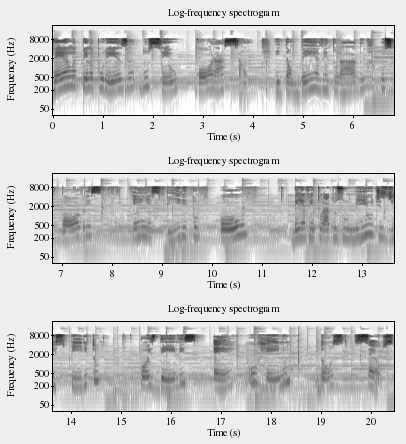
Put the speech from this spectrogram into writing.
vela pela pureza do seu coração. Então, bem-aventurado os pobres em espírito, ou bem-aventurados humildes de espírito, pois deles é o reino dos céus.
